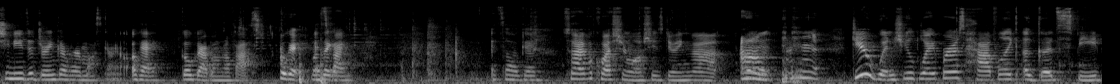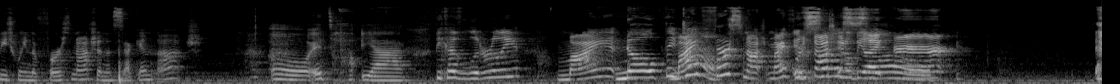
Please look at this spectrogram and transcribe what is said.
she needs a drink of her mascara. Okay, go grab them real fast. okay, one It's second. fine. It's all good. So I have a question while she's doing that. Um, do your windshield wipers have like a good speed between the first notch and the second notch? Oh, it's hot. yeah. Because literally, my No, they my don't. first notch, my first It's notch, so it'll be like. "Er,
